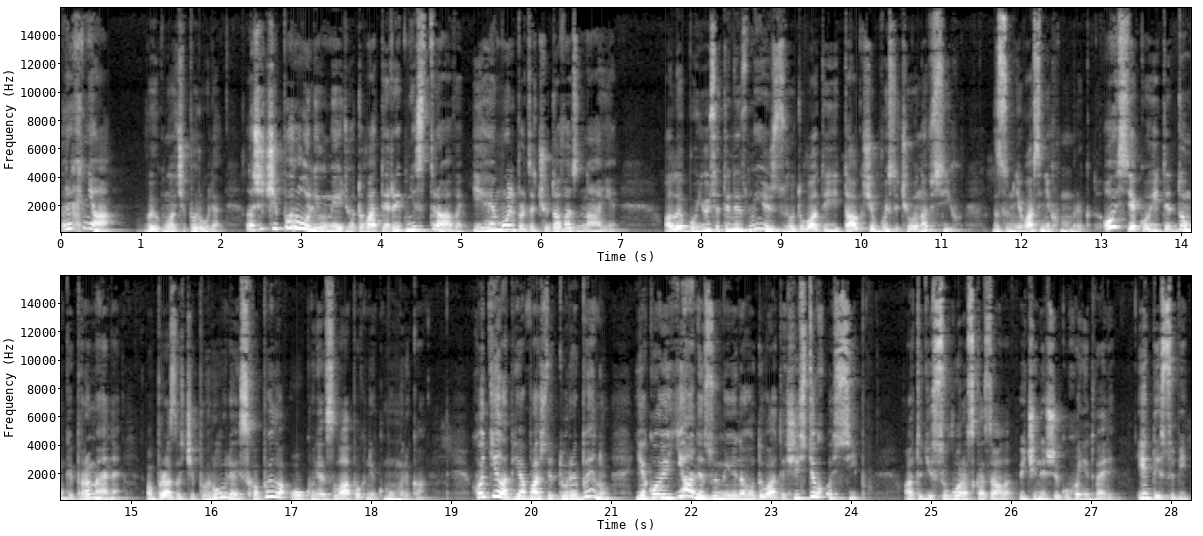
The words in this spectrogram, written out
Брехня. вигукнула Чепоруля. Лише Чепорулі вміють готувати рибні страви, і Гемуль про це чудово знає. Але боюся, ти не змієш зготувати її так, щоб вистачило на всіх, засумнівався Ніхмурик. Ось якої ти думки про мене, образила Чепоруля і схопила окуня з лапок Нікмумрика. Хотіла б я бачити ту рибину, якою я не зумію нагодувати шістьох осіб. А тоді суворо сказала, відчинивши кухонні двері. Іди собі.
